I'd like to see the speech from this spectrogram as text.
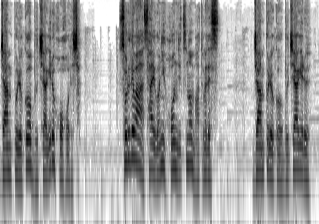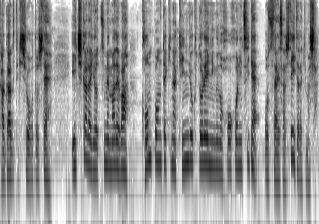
ジャンプ力をぶち上げる方法でした。それでは最後に本日のまとめです。ジャンプ力をぶち上げる科学的手法として1から4つ目までは根本的な筋力トレーニングの方法についてお伝えさせていただきました。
